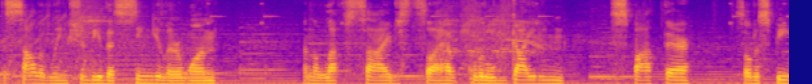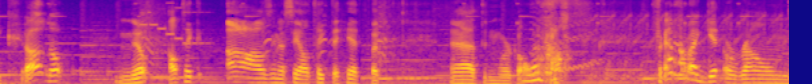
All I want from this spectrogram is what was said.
the solid link, should be the singular one on the left side, just so I have a little guiding spot there, so to speak. Oh, nope. Nope. I'll take... Oh, I was to say I'll take the hit, but that didn't work all that well. Forgot how I get around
